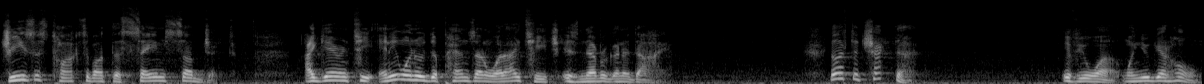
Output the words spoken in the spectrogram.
Jesus talks about the same subject. I guarantee anyone who depends on what I teach is never going to die. You'll have to check that if you want when you get home.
